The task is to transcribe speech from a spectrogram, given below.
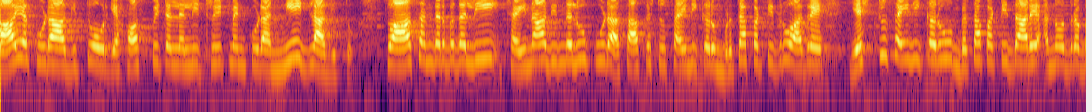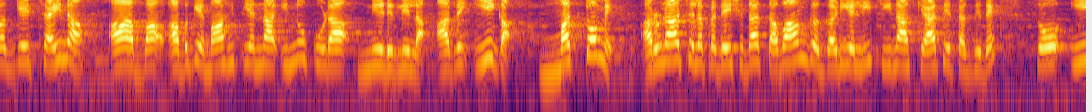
ಗಾಯ ಕೂಡ ಆಗಿತ್ತು. ಅವರಿಗೆ ಹಾಸ್ಪಿಟಲ್ನಲ್ಲಿ ಟ್ರೀಟ್ಮೆಂಟ್ ಕೂಡ ನೀಡಲಾಗಿತ್ತು. ಸೊ ಆ ಸಂದರ್ಭದಲ್ಲಿ ಚೈನಾದಿಂದಲೂ ಕೂಡ ಸಾಕಷ್ಟು ಸೈನಿಕರು ಮೃತಪಟ್ಟಿದ್ರು. ಆದರೆ ಎಷ್ಟು ಸೈನಿಕರು ಮೃತಪಟ್ಟಿದ್ದಾರೆ ಅನ್ನೋದ್ರ ಬಗ್ಗೆ ಚೈನಾ ಆ ಬಗ್ಗೆ ಮಾಹಿತಿಯನ್ನ ಇನ್ನೂ ಕೂಡ ನೀಡಿರಲಿಲ್ಲ. ಆದರೆ ಈಗ ಮತ್ತೊಮ್ಮೆ ಅರುಣಾಚಲ ಪ್ರದೇಶದ ತವಾಂಗ್ ಗಡಿಯಲ್ಲಿ ಚೀನಾ ಖ್ಯಾತೆ ತೆಗೆದಿದೆ. ಸೊ ಈ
